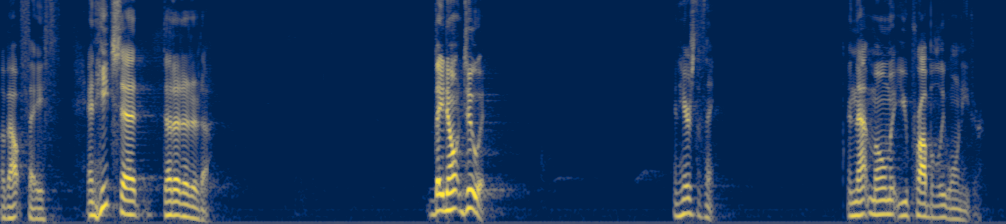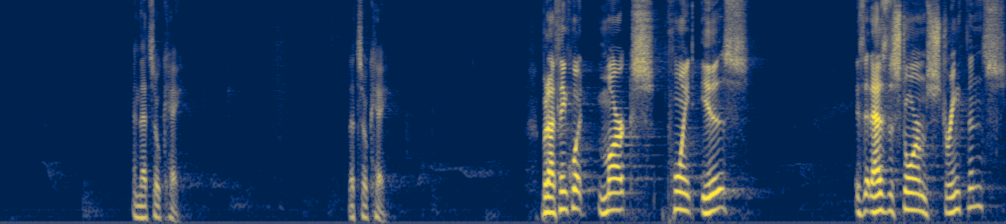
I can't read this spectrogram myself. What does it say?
about faith, and he said, da da da da da. They don't do it. And here's the thing in that moment, you probably won't either. And that's okay. That's okay. But I think what Mark's point is, is that as the storm strengthens,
